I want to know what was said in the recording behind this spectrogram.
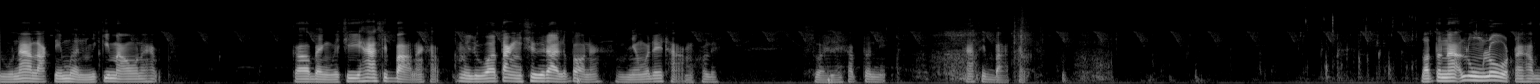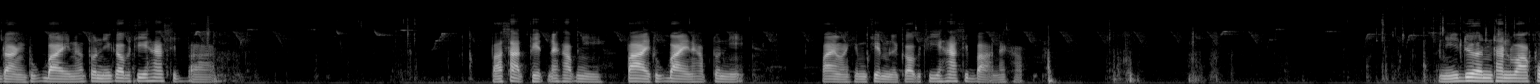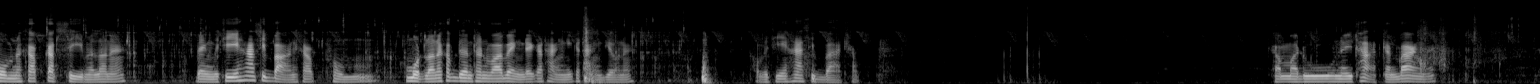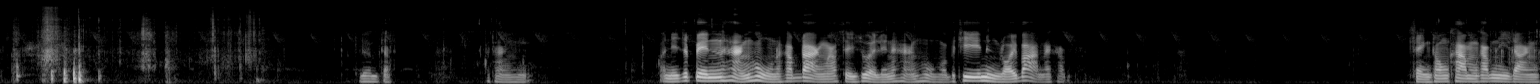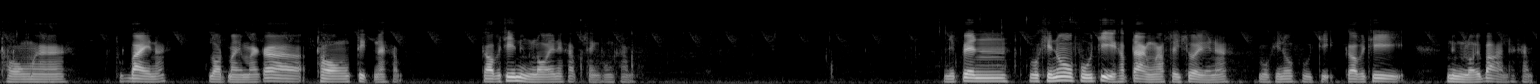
ดูน่ารักนี่เหมือนมิกกี้เมาส์นะครับ ก็แบ่งไปที่ห้าสิบาทนะครับ ไม่รู้ว่าตั้งชื่อได้หรือเปล่านะ ผมยังไม่ได้ถามเขาเลย สวยเลยครับตัวนี้ห้าสิบาทครับรัตนรุ่งโรจน์นะครับ ด่างทุกใบนะตัวนี้ก็ไปที่ห้าสิบาทปราสาทเพชรนะครับ นี่ป้ายทุกใบนะครับ ตัวนี้ป้ายมาเข้มๆเลยก็ไปที่ห้าสิบาทนะครับ นี้เดือนธันวาคมนะครับกัดสีมาแล้วนะ แบ่งไปที่ห้าสิบาทครับ ผมหมดแล้วนะครับ เดือนธันวาแบ่งได้กระถางนี้กระถางเดียวนะเอาไปที่ห้าสิบาทครับครับมาดูในถาดกันบ้างนะ เริ่มจากกระถางนี้อันนี้จะเป็นหางหงนะครับ ด่างมาสวยๆเลยนะหางหงเอาไปที่หนึ่งร้อยบาทนะครับ แสงทองคำครับนี่ด่างทองมาทุกใบนะหลอดใหม่มาก็ทองติดนะครับก็ไปที่หนึ่งร้อยนะครับ แสงทองคำอันนี่เป็นโวคิโนฟูจิครับด่างมาสวยๆเลยนะโวคิโนฟูจิก็ไปที่หนึ่งร้อยบาทนะครับ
